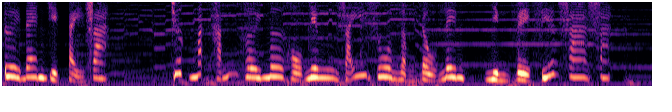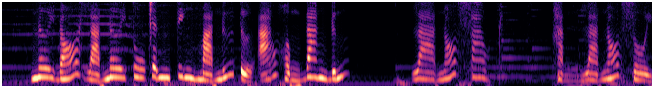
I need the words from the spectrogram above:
tươi đen kịt chảy ra. Trước mắt hắn hơi mơ hồ nhưng giãy rua ngẩng đầu lên, nhìn về phía xa xa. Nơi đó là nơi tu chân tinh mà nữ tử áo hồng đang đứng. Là nó sao? Hẳn là nó rồi.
